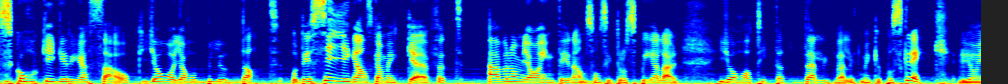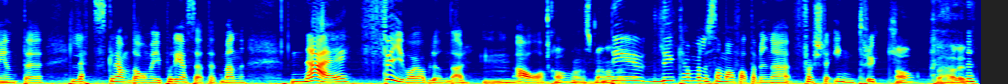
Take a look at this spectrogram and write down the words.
skakig resa och ja, jag har blundat. Och det säger ganska mycket för att även om jag inte är den som sitter och spelar, jag har tittat väldigt, väldigt mycket på skräck. Mm. Jag är inte lättskrämd av mig på det sättet men nej, fy vad jag blundar. Mm. Ja. Ja, spännande. Det, det kan väl sammanfatta mina första intryck. Ja, vad härligt.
